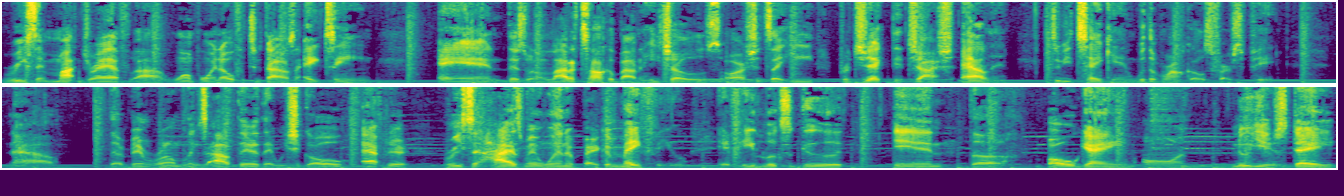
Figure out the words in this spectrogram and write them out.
recent mock draft uh, 1.0 for 2018, and there's been a lot of talk about it. He chose, or I should say, he projected Josh Allen to be taken with the Broncos' first pick. Now, there have been rumblings out there that we should go after recent Heisman winner Baker Mayfield. If he looks good in the bowl game on New Year's Day,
